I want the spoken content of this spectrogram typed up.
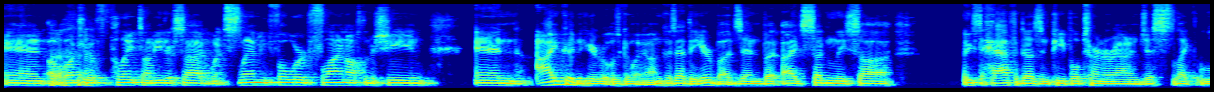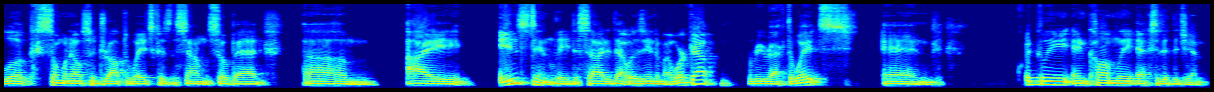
and a bunch of plates on either side went slamming forward, flying off the machine. And I couldn't hear what was going on because I had the earbuds in, but I suddenly saw at least a half a dozen people turn around and just like look. Someone else had dropped weights because the sound was so bad. Um, I instantly decided that was the end of my workout, re-racked the weights, and quickly and calmly exited the gym.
